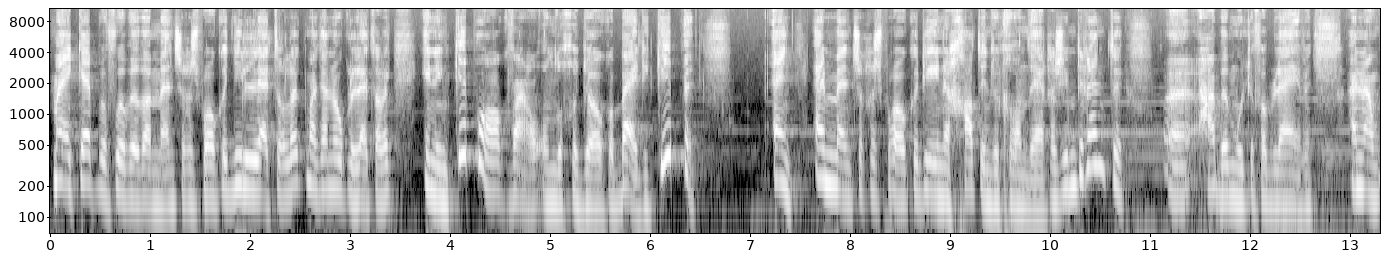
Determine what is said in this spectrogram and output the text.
Maar ik heb bijvoorbeeld wel mensen gesproken die letterlijk, maar dan ook letterlijk, in een kippenhok waren ondergedoken bij de kippen. En, en mensen gesproken die in een gat in de grond ergens in Drenthe uh, hebben moeten verblijven. En dan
